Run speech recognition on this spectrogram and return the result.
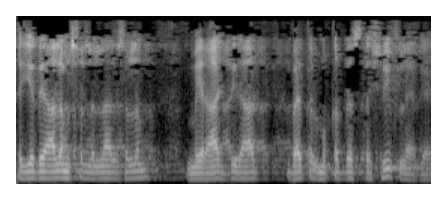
سید عالم صلی اللہ علیہ وسلم میراج دی رات بیت المقدس تشریف لے گئے۔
